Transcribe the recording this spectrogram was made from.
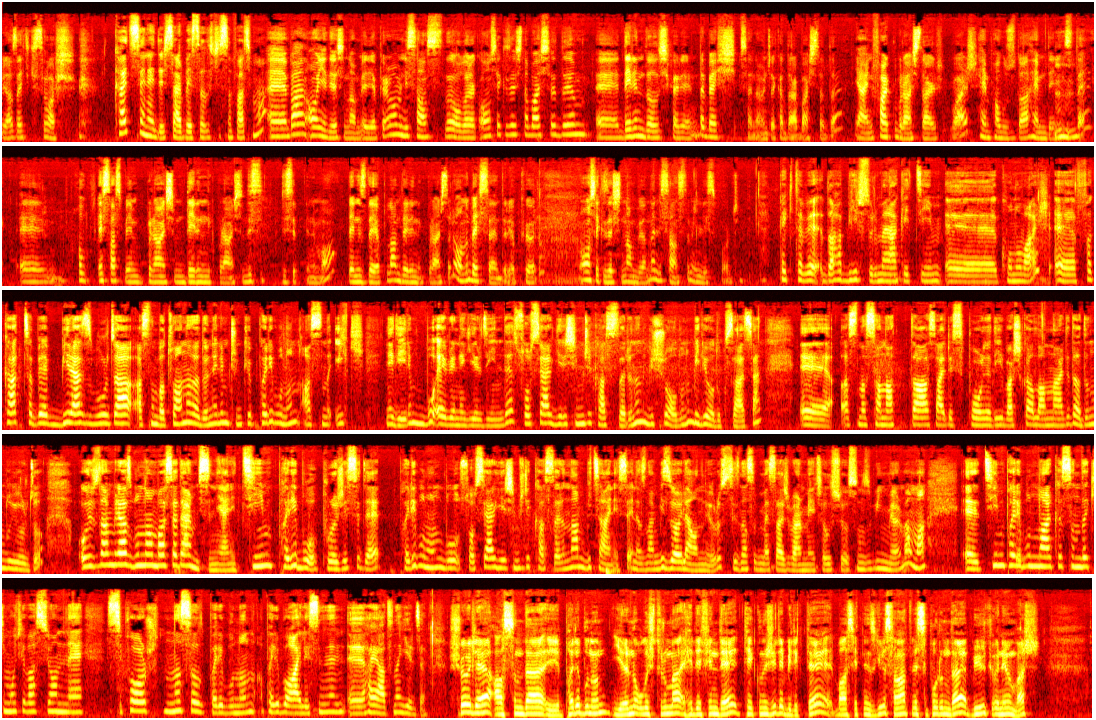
biraz etkisi var. Kaç senedir serbest dalışçısın Fatma? E, ben 17 yaşından beri yapıyorum ama lisanslı olarak 18 yaşında başladım. E, derin dalış kariyerim de 5 sene önce kadar başladı. Yani farklı branşlar var. Hem havuzda hem denizde. E, hav- esas benim branşım derinlik branşı. Dis- disiplinim o. Denizde yapılan derinlik branşları. Onu 5 senedir yapıyorum. 18 yaşından bu yana lisanslı milli sporcu. Peki tabii daha bir sürü merak ettiğim e, konu var. E, fakat tabii biraz burada aslında Batuhan'a da dönelim. Çünkü Paribu'nun aslında ilk ne diyelim bu evrene girdiğinde sosyal girişimci kaslarının güçlü olduğunu biliyorduk zaten. E, aslında sanatta sadece sporda değil başka alanlarda da adını duyurdu. O yüzden biraz bundan bahseder misin? Yani Team Paribu projesi de Paribu'nun bu sosyal girişimcilik kaslarından bir tanesi. En azından biz öyle anlıyoruz. Siz nasıl bir mesaj vermeye çalışıyorsunuz bilmiyorum ama e, Team Paribu'nun arkasındaki motivasyon ne? Spor nasıl Paribu'nun, Paribu ailesinin e, hayatına girdi? Şöyle aslında e, Paribu'nun yerini oluşturma hedefinde teknolojiyle birlikte bahsettiğiniz gibi sanat ve sporun da büyük önemi var.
